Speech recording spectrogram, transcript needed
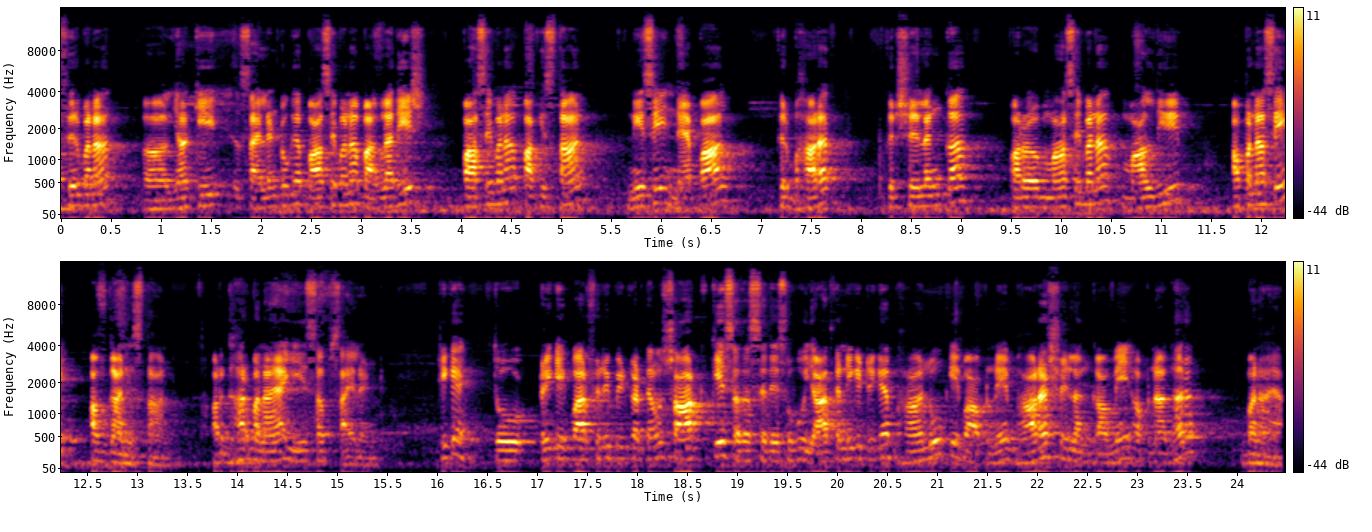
फिर बना यहाँ की साइलेंट हो गया बा से बना बांग्लादेश पा से बना पाकिस्तान ने से नेपाल, फिर भारत, फिर श्रीलंका, और माँ से बना मालदीव, अपना से अफ़गानिस्तान। और घर बनाया ये सब साइलेंट। ठीक है? तो ट्रिक एक बार फिर रिपीट करते हूँ। सार्क के सदस्य देशों को याद करने की ट्रिक है। भानु के बाप ने भारत श्रीलंका में अपना घर बनाया।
